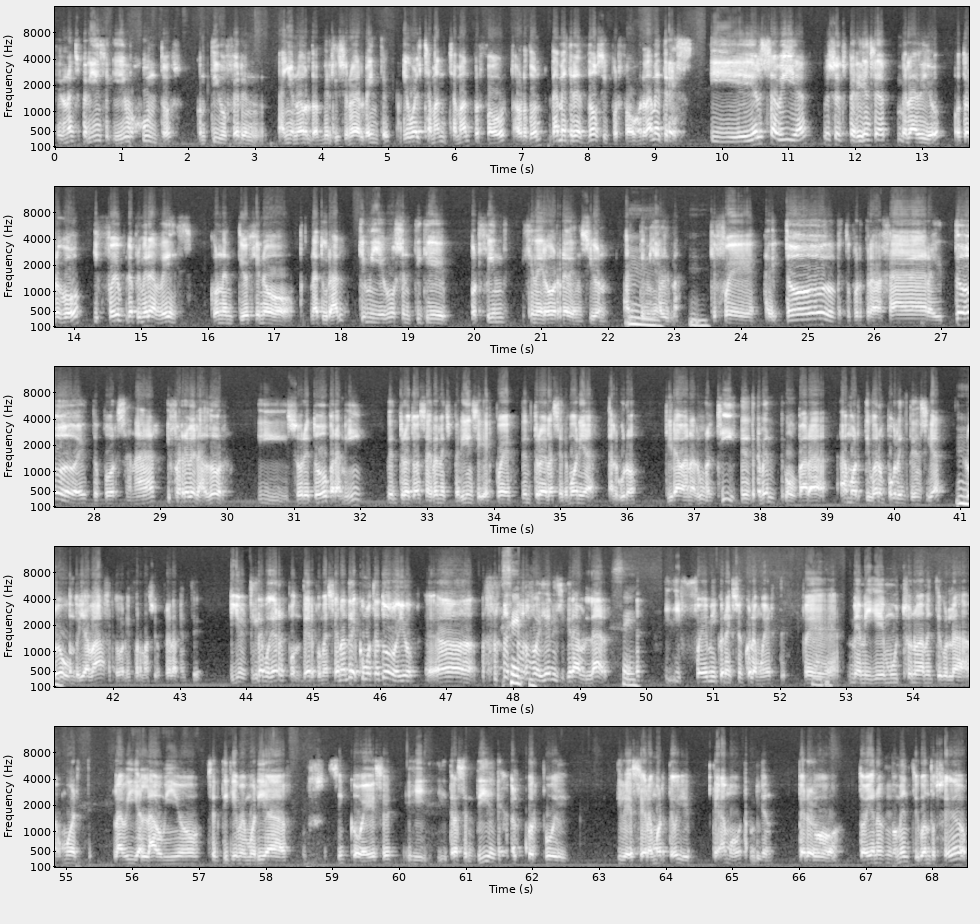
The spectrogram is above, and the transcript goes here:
en una experiencia que vivimos juntos, contigo, Fer, en año nuevo, el 2019 al 20, llegó el chamán, chamán, por favor, Ordón, dame tres dosis, por favor, dame tres. Y él sabía, su experiencia me la dio, otorgó, y fue la primera vez con un antiógeno natural que mi ego sentí que por fin generó redención ante mi mm. alma, mm. que fue, hay todo esto por trabajar, hay todo esto por sanar, y fue revelador, y sobre todo para mí, dentro de toda esa gran experiencia, y después dentro de la ceremonia algunos tiraban algunos chistes de repente como para amortiguar un poco la intensidad, mm. luego cuando ya baja toda la información claramente, y yo ni siquiera podía responder, como me decían, Andrés, ¿cómo está todo? Y yo, ah, no podía ni siquiera hablar. Sí y, fue mi conexión con la muerte. Fue, me amigué mucho nuevamente con la muerte. La vi al lado mío, sentí que me moría cinco veces y, y trascendí, el cuerpo y, le decía a la muerte, oye, te amo también, pero todavía no es mi momento y cuando sea,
